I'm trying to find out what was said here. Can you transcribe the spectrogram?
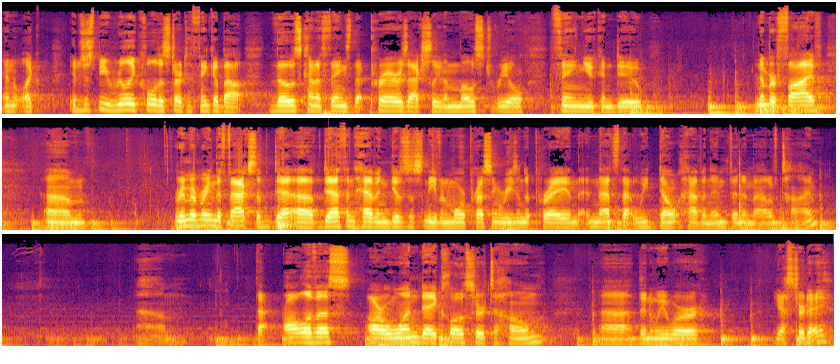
And like, it'd just be really cool to start to think about those kind of things that prayer is actually the most real thing you can do. Number five, um, remembering the facts of, de- of, death and heaven gives us an even more pressing reason to pray, and, and that's that we don't have an infinite amount of time. Um, that all of us are one day closer to home uh, than we were yesterday.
